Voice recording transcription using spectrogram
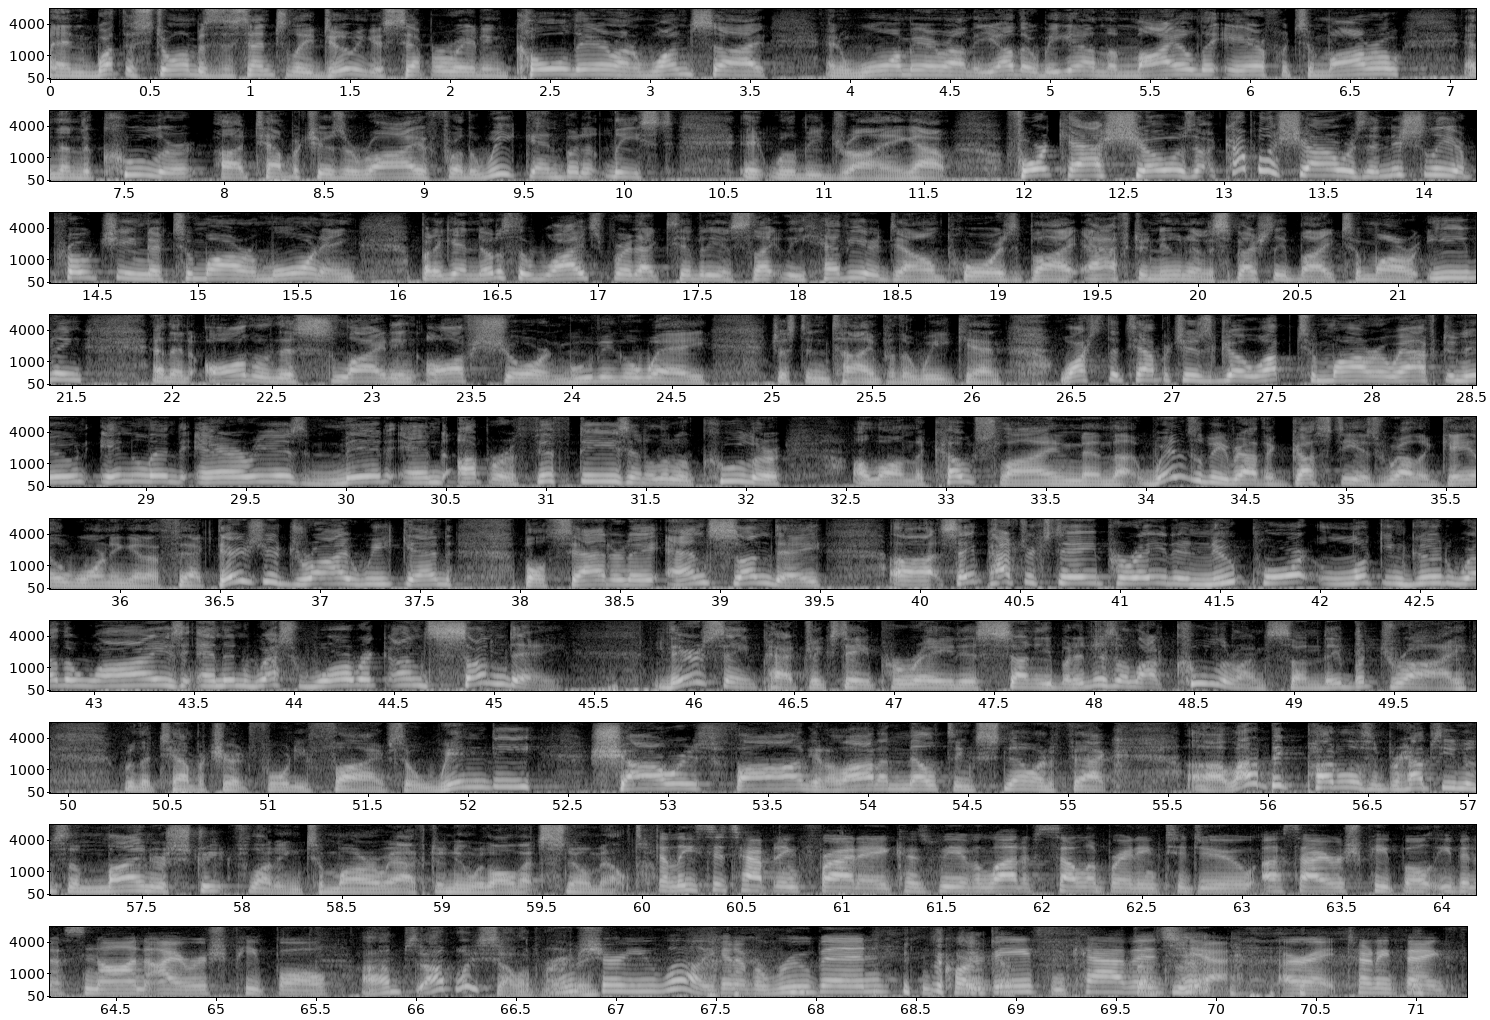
And what the storm is essentially doing is separating cold air on one side and warm air on the other. We get on the milder air for tomorrow, and then the cooler uh, temperatures arrive for the weekend, but at least it will be drying out. Forecast shows a couple of showers initially approaching uh, tomorrow morning, but again, notice the widespread activity and slightly heavier downpours by afternoon and especially by tomorrow evening, and then all of this sliding offshore and moving away just in time for the weekend. Watch the temperatures go up tomorrow afternoon. Inland areas mid and upper 50s and a little cooler along the coastline. And the winds will be rather gusty as well, a gale warning in effect. There's your dry weekend, both Saturday and Sunday. Uh, St. Patrick's Day parade in Newport looking good weather-wise and in West Warwick on Sunday. Their St. Patrick's Day parade is sunny, but it is a lot cooler on Sunday, but dry with a temperature at 45. So windy, showers, fog, and a lot of melting snow. In fact, uh, a lot of big puddles and perhaps even some minor street flooding tomorrow afternoon with all that snow melt. At least it's happening Friday because we have a lot of celebrating to do. Us Irish people, even us non-Irish people. I'm, I'll be celebrating. I'm sure you will. You're going to have a Reuben, and corned beef, and cabbage. Yeah. All right, Tony, thanks.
